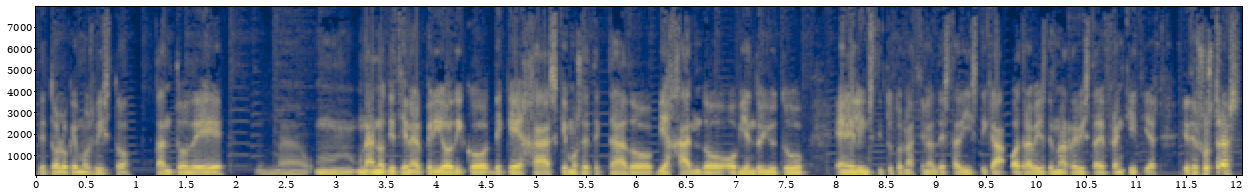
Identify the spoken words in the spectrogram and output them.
de todo lo que hemos visto, tanto de una noticia en el periódico de quejas que hemos detectado viajando o viendo YouTube en el Instituto Nacional de Estadística o a través de una revista de franquicias, y dices, ostras,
